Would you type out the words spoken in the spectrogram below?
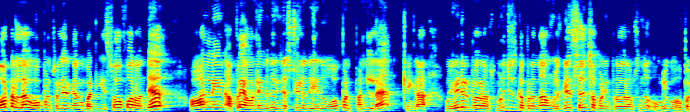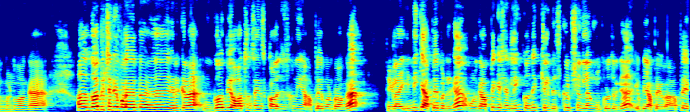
போர்ட்டலில் ஓப்பன் சொல்லியிருக்காங்க பட் சோஃபார் வந்து ஆன்லைன் அப்ளை ஆன்லைன் வந்து இண்டஸ்ட்ரியில் வந்து எதுவும் ஓப்பன் பண்ணல. ஓகேங்களா உங்களுக்கு எய்டட் ப்ரோக்ராம்ஸ் முடிஞ்சதுக்கப்புறம் தான் உங்களுக்கு செல்ஃப் சப்போர்ட்டிங் ப்ரோக்ராம்ஸ் வந்து உங்களுக்கு ஓப்பன் பண்ணுவாங்க. அது கோபி செட்டிப்பாளையத்தில் இருக்கிற கோபி ஆர்ட்ஸ் அண்ட் சயின்ஸ் காலேஜஸ்க்கு நீங்கள் அப்ளை பண்ணுறவங்க சரிங்களா? இன்றைக்கி அப்ளை பண்ணிருக்கேன். உங்களுக்கு அப்ளிகேஷன் லிங்க் வந்து கீழே டிஸ்கிரிப்ஷனில் உங்களுக்கு கொடுத்துருக்கேன். எப்படி அப்ளை அப்ளை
